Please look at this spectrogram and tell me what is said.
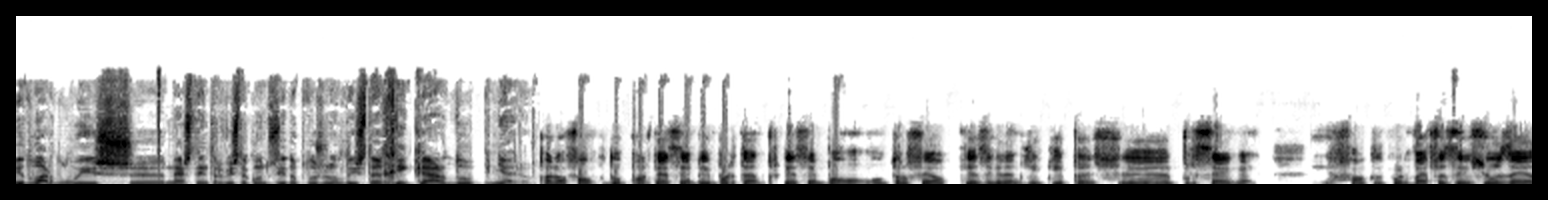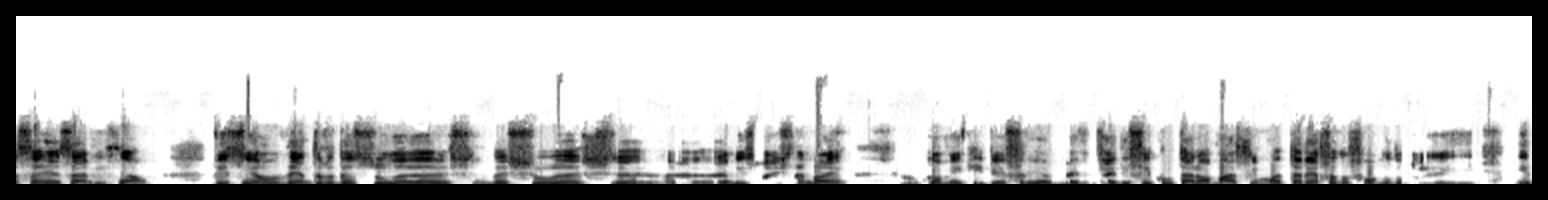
Eduardo Luiz eh, nesta entrevista conduzida pelo jornalista Ricardo Pinheiro. Para o Foco do Porto é sempre importante porque é sempre um, um troféu que as grandes equipas uh, perseguem. E o Foco do Porto vai fazer jus a essa, essa ambição. Viseu, dentro das suas, das suas uh, ambições também, como equipa inferior, vai dificultar ao máximo a tarefa do Fogo do e, e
